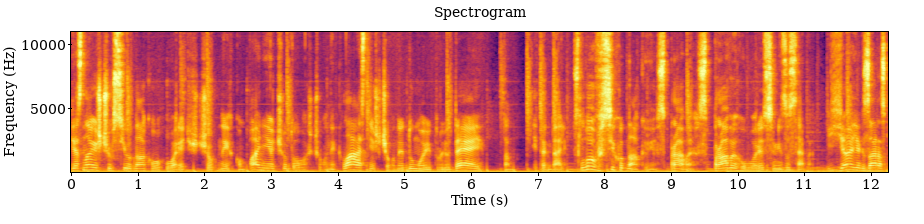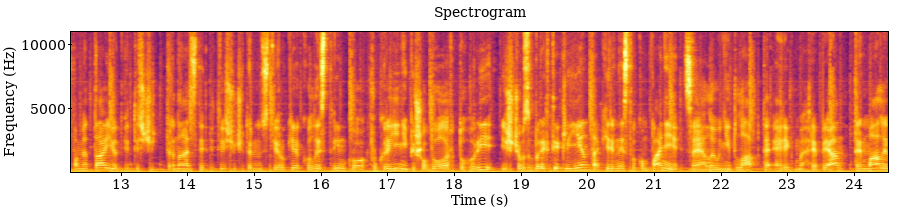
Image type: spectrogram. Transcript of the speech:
Я знаю, що всі однаково говорять, що в них компанія чудова, що вони класні, що вони думають про людей. Там і так далі. Слова у всіх однакові. Справи. Справи говорять самі за себе. Я, як зараз пам'ятаю, 2013-2014 роки, коли стрімко в Україні пішов долар до гори, і щоб зберегти клієнта, керівництво компанії, це Леонід Лаб та Ерік Мегребіан, тримали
